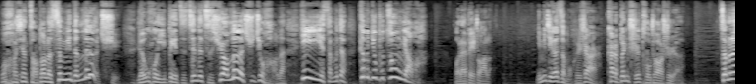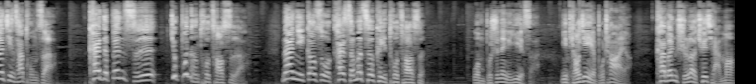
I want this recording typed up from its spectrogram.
我好像找到了生命的乐趣。人活一辈子，真的只需要乐趣就好了，意义什么的根本就不重要啊！后来被抓了，你们几个怎么回事？开着奔驰偷超市啊？怎么了，警察同志啊？开着奔驰就不能偷超市啊？那你告诉我，开什么车可以偷超市？我们不是那个意思，你条件也不差呀。开奔驰了，缺钱吗？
